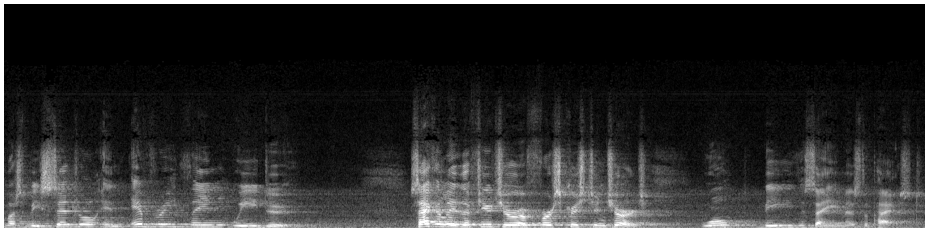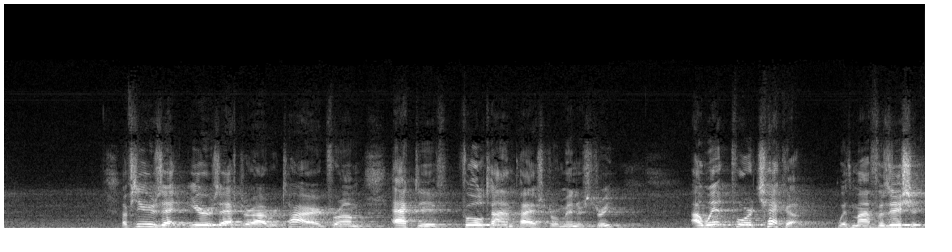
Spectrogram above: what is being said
must be central in everything we do. Secondly, the future of First Christian Church won't be the same as the past. A few years after I retired from active full time pastoral ministry, I went for a checkup with my physician.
